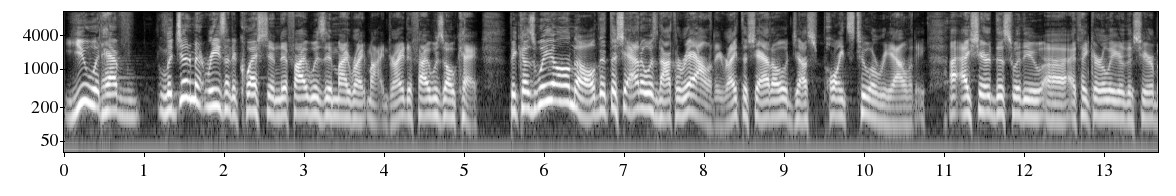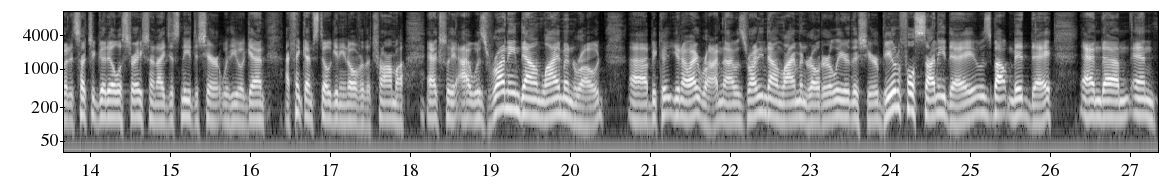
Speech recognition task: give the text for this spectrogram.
you would have legitimate reason to question if I was in my right mind, right? If I was okay. Because we all know that the shadow is not the reality, right? The shadow just points to a reality. I, I shared this with you, uh, I think, earlier this year, but it's such a good illustration. I just need to share it with you again. I think I'm still getting over the trauma. Actually, I was running down Lyman Road uh, because, you know, I run. I was running down Lyman Road earlier this year. Beautiful sunny day. It was about midday. And, um, and,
